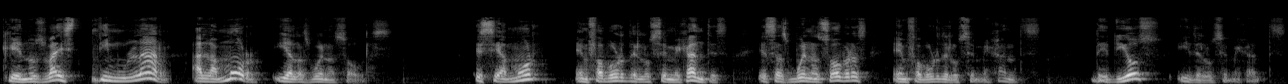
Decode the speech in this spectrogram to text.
que nos va a estimular al amor y a las buenas obras. Ese amor en favor de los semejantes, esas buenas obras en favor de los semejantes, de Dios y de los semejantes.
